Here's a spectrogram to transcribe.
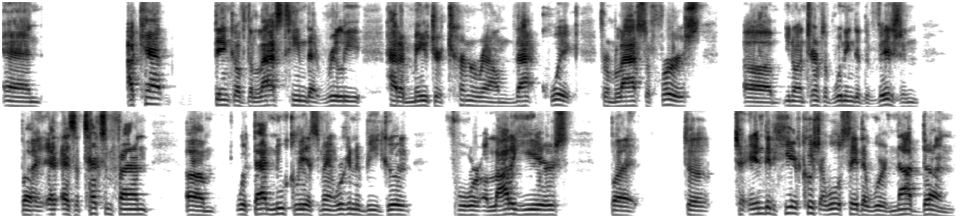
and I can't think of the last team that really had a major turnaround that quick from last to first. Um, you know, in terms of winning the division, but as a Texan fan, um, with that nucleus, man, we're going to be good for a lot of years. But to to end it here, Kush, I will say that we're not done.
